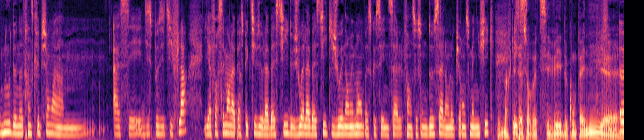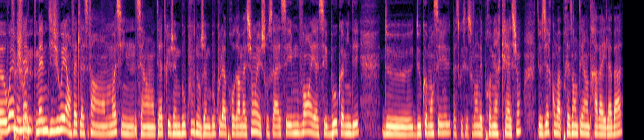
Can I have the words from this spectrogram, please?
nous de notre inscription à, à ces dispositifs-là, il y a forcément la perspective de la Bastille, de jouer à la Bastille, qui joue énormément parce que c'est une salle, enfin, ce sont deux salles en l'occurrence magnifiques. Marquez ça sur votre CV de compagnie. Euh, euh ouais, mais même, même d'y jouer, en fait. Enfin, moi, c'est un théâtre que j'aime beaucoup, dont j'aime beaucoup la programmation et je trouve ça assez émouvant et assez beau comme idée de, de commencer, parce que c'est souvent des premières créations, de se dire qu'on va présenter un travail là-bas.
